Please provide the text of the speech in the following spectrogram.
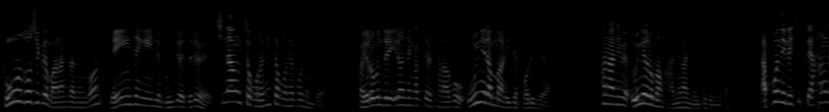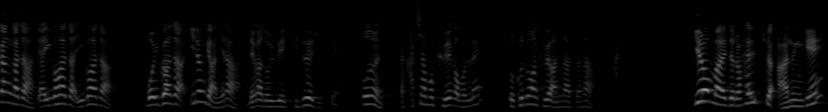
좋은 소식을 말한다는 건 내 인생에 있는 문제들을 신앙적으로 해석을 해보는 거예요. 그러니까 여러분들이 이런 생각들을 잘하고 운이란 말 이제 버리세요. 하나님의 은혜로만 가능한 일들입니다. 나쁜 일 있을 때 한강 가자, 야 이거 하자, 이거 하자, 뭐 이거 하자 이런 게 아니라 내가 널 위해 기도해 줄게. 또는 야, 같이 한번 교회 가볼래? 너 그동안 교회 안 나왔잖아. 이런 말들을 할 줄 아는 게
